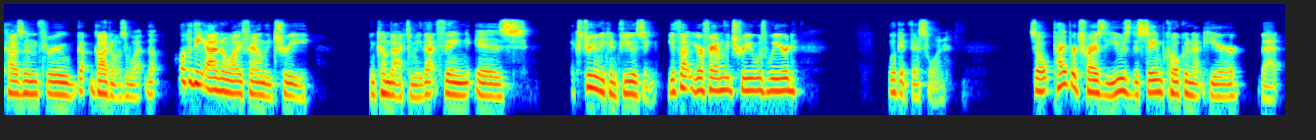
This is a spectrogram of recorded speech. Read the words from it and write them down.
cousin through God knows what. The, look at the Anoa'i family tree and come back to me. That thing is extremely confusing. You thought your family tree was weird? Look at this one. So Piper tries to use the same coconut here that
